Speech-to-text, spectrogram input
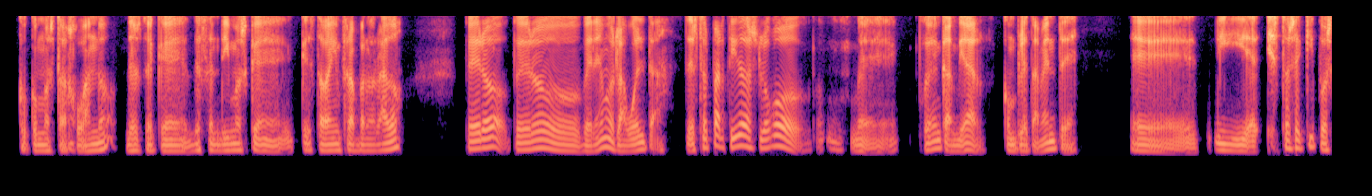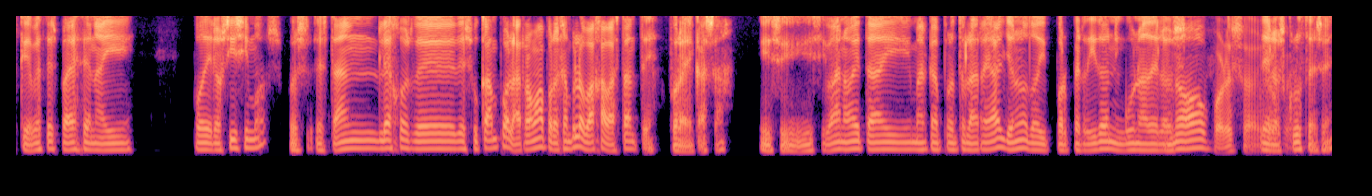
cómo está jugando desde que defendimos que, que estaba infravalorado. Pero, pero veremos la vuelta. Estos partidos luego eh, pueden cambiar completamente. Eh, y estos equipos que a veces parecen ahí poderosísimos, pues están lejos de, de su campo. La Roma, por ejemplo, baja bastante fuera de casa. Y si, si va Noeta y marca pronto la Real, yo no doy por perdido ninguno de los, no, por eso. de los cruces. ¿eh?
